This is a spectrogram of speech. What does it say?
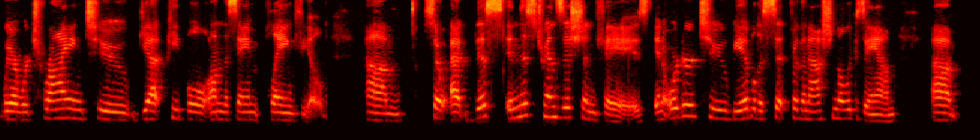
where we're trying to get people on the same playing field. Um, so at this in this transition phase, in order to be able to sit for the national exam, um,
